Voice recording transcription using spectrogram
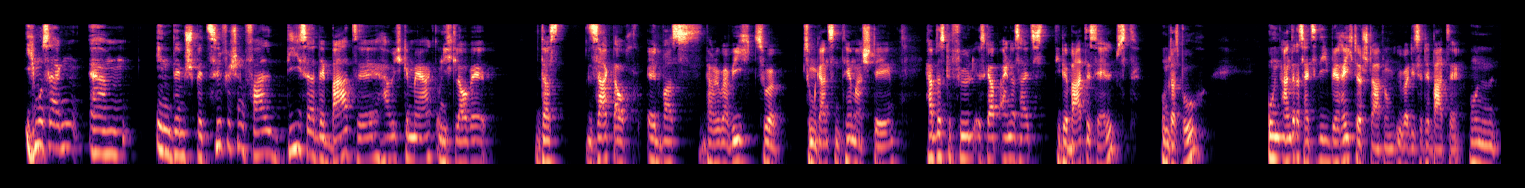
Ich muss sagen, ähm, in dem spezifischen Fall dieser Debatte habe ich gemerkt, und ich glaube, das sagt auch etwas darüber, wie ich zur, zum ganzen Thema stehe, habe das Gefühl, es gab einerseits die Debatte selbst um das Buch und andererseits die Berichterstattung über diese Debatte. Und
